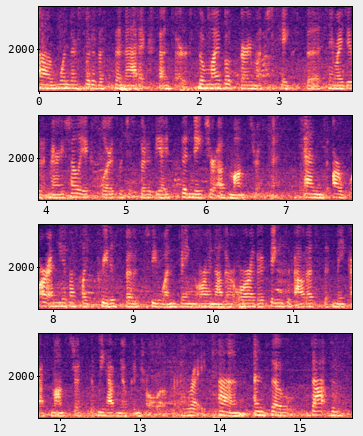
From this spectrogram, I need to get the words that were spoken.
um, when there's sort of a thematic center. So my book very much takes the same idea that Mary Shelley explores, which is sort of the the nature of monstrousness. And are, are any of us like predisposed to be one thing or another, or are there things about us that make us monstrous that we have no control over? Right. Um, and so that was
